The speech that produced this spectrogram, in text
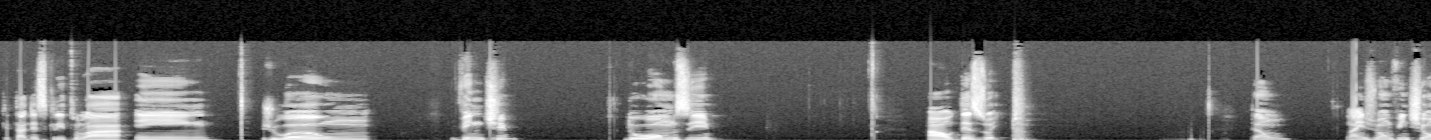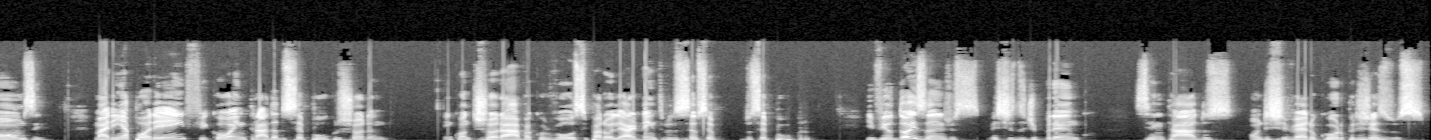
que está descrito lá em João 20, do 11 ao 18. Então, lá em João 20, 11, Maria, porém, ficou à entrada do sepulcro chorando. Enquanto chorava, curvou-se para olhar dentro do, seu, do sepulcro e viu dois anjos, vestidos de branco, sentados onde estivera o corpo de Jesus,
